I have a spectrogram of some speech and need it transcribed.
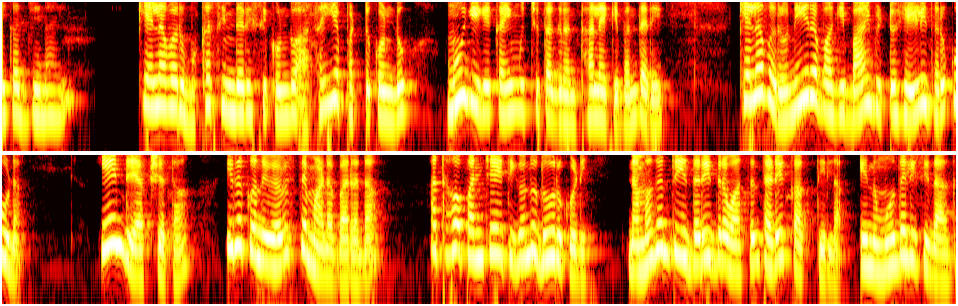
ಈ ಕಜ್ಜಿನಾಯಿ. ಕೆಲವರು ಮುಖ ಸಿಂಡರಿಸಿಕೊಂಡು ಅಸಹ್ಯ ಪಟ್ಟುಕೊಂಡು ಮೂಗಿಗೆ ಕೈ ಮುಚ್ಚುತ್ತಾ ಗ್ರಂಥಾಲಯಕ್ಕೆ ಬಂದರೆ ಕೆಲವರು ನೇರವಾಗಿ ಬಾಯಿ ಬಿಟ್ಟು ಹೇಳಿದರು ಕೂಡ ಏನ್ರಿ ಅಕ್ಷತಾ, ಇದಕ್ಕೊಂದು ವ್ಯವಸ್ಥೆ ಮಾಡಬಾರದ? ಅಥವಾ ಪಂಚಾಯಿತಿಗೊಂದು ದೂರು ಕೊಡಿ, ನಮಗಂತೂ ಈ ದರಿದ್ರ ವಾಸನೆ ತಡೆಯೋಕ್ಕಾಗ್ತಿಲ್ಲ, ಎಂದು ಮೂದಲಿಸಿದಾಗ,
